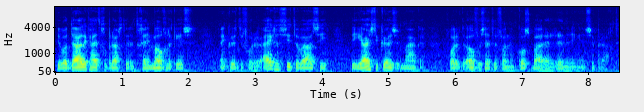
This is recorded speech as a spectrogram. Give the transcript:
u wat duidelijkheid gebracht in hetgeen mogelijk is en kunt u voor uw eigen situatie de juiste keuze maken voor het overzetten van uw kostbare herinneringen in zijn pracht.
